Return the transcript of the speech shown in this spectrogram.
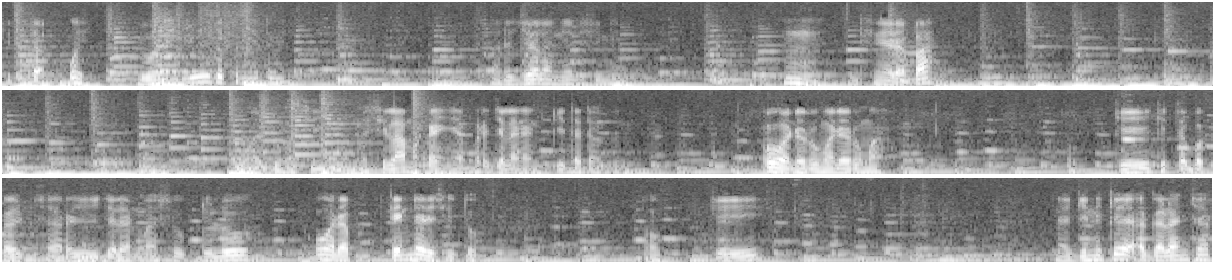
Kita, woi, luas juga ternyata. Ada jalan ya di sini. Hmm, di sini ada apa? Waduh, masih masih lama kayaknya perjalanan kita, teman-teman. Oh, ada rumah, ada rumah. Oke, kita bakal cari jalan masuk dulu. Oh, ada tenda di situ okay. nah gini kayak agak lancar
